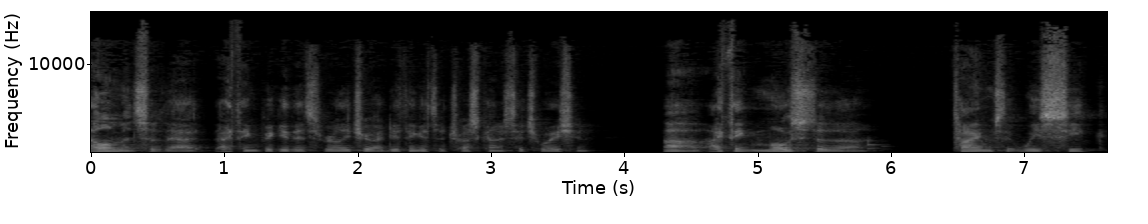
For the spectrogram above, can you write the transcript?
elements of that, I think, Vicki, that's really true. I do think it's a trust kind of situation. Uh, I think most of the times that we seek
